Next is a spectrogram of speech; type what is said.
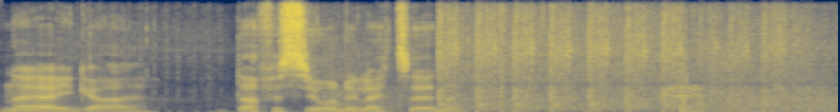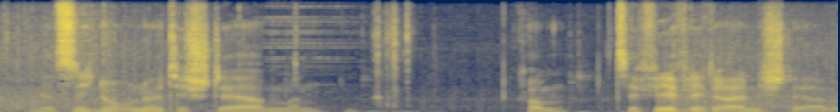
Naja, egal. Dafür ist die Runde gleich zu Ende. Jetzt nicht nur unnötig sterben, Mann. Komm, C4 fliegt rein, ich sterbe.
